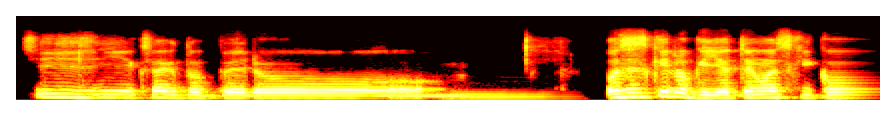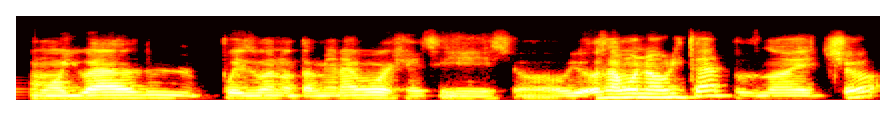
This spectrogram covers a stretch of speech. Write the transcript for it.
sí, sí, sí, exacto, pero... Mm, O sea, es que lo que yo tengo es que como igual, pues bueno, también hago ejercicio. obvio. O sea, bueno, ahorita pues no he hecho.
